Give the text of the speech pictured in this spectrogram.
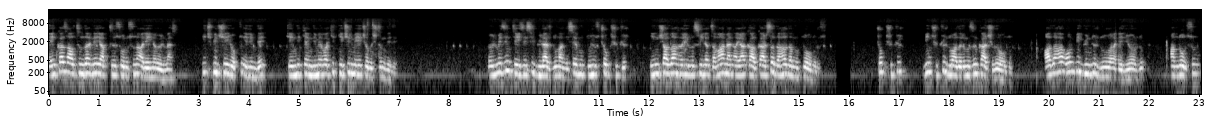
Enkaz altında ne yaptığı sorusuna Aleyna Ölmez, hiçbir şey yoktu elimde, kendi kendime vakit geçirmeye çalıştım dedi. Ölmez'in teyzesi Güler Duman ise mutluyuz çok şükür, İnşallah hayırlısıyla tamamen ayağa kalkarsa daha da mutlu oluruz. Çok şükür, bin şükür dualarımızın karşılığı oldu. Allah'a 11 gündür dua ediyorduk. Hamdolsun,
